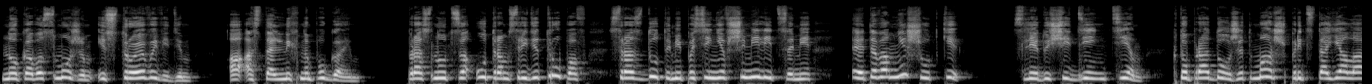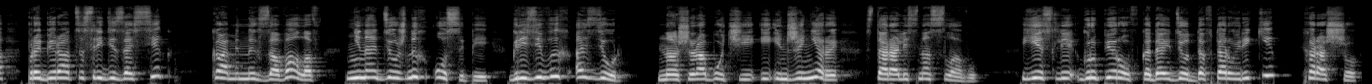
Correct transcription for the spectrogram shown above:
Но кого сможем, из строя выведем, а остальных напугаем. Проснуться утром среди трупов с раздутыми посиневшими лицами – это вам не шутки. Следующий день тем, кто продолжит марш, предстояло пробираться среди засек, каменных завалов, ненадежных осыпей, грязевых озер. Наши рабочие и инженеры старались на славу. Если группировка дойдет до второй реки, Хорошо.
